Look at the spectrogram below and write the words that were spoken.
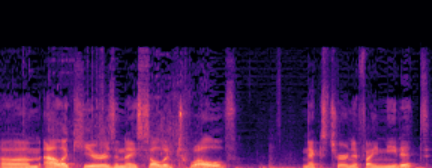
Um, Al'Akir is a nice solid 12. Next turn if I need it.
